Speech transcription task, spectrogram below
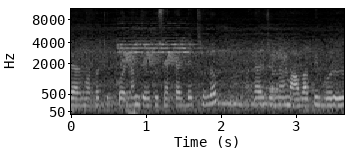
যার মতো ঠিক করলাম, যেহেতু স্যাটারডে ছিল, তার জন্য মা বাপি বলল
